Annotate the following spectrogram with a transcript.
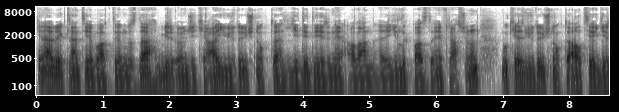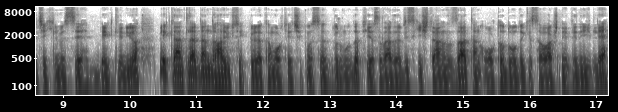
Genel beklentiye baktığımızda bir önceki ay %3.7 değerini alan e, yıllık bazda enflasyonun bu kez %3.6'ya geri çekilmesi bekleniyor. Beklentilerden daha yüksek bir rakam ortaya çıkması durumunda piyasalarda risk iştahının zaten Orta Doğu'daki savaş nedeniyle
